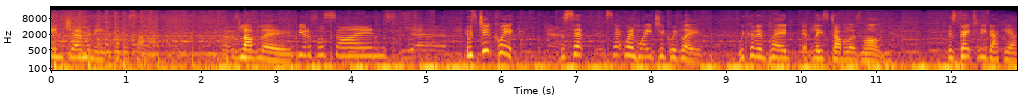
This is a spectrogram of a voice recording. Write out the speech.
In Germany for the summer. So it was lovely. Beautiful signs. Yeah. It was too quick. Yeah. The set set went way too quickly. We could have played at least double as long. It's great to be back here.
